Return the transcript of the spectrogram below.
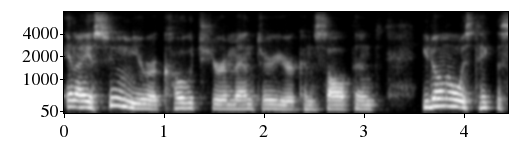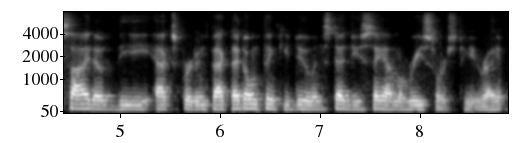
and I assume you're a coach, you're a mentor, you're a consultant, you don't always take the side of the expert. In fact, I don't think you do. Instead, you say, I'm a resource to you, right?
